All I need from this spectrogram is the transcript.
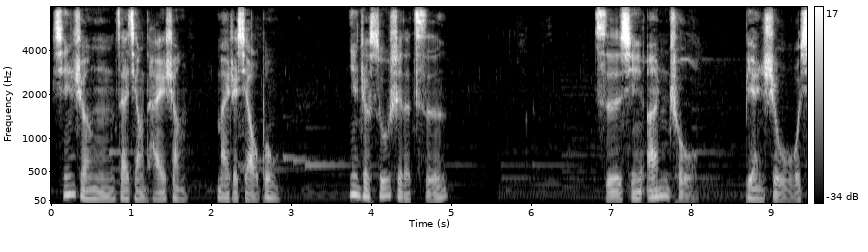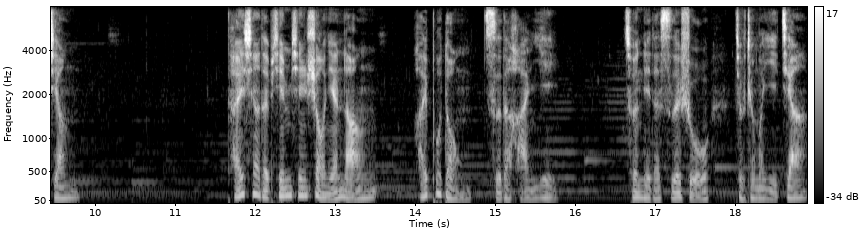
先生在讲台上迈着小步，念着苏轼的词：“此心安处，便是吾乡。”台下的翩翩少年郎还不懂词的含义。村里的私塾就这么一家，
